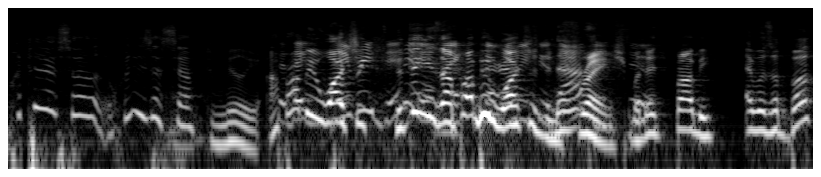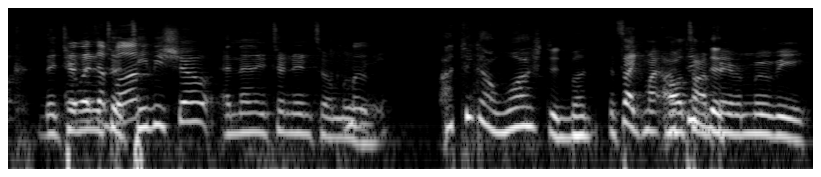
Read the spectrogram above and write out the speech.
what did that sound? What does that sound familiar? I'm probably they- they watch redid it. The thing in, is, I like, probably the watch early it in French, but it's probably. It was a book. They turned was it a into a, book? TV show, and then they turned it into a movie. movie. I think I watched it, but It's like my all-time that- favorite movie.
